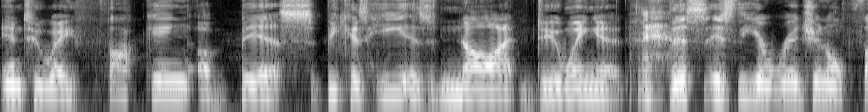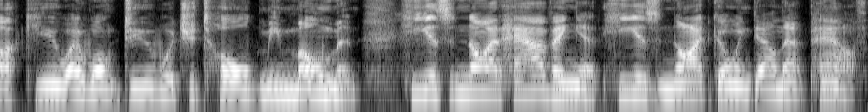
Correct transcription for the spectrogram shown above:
into a fucking abyss because he is not doing it. this is the original fuck you, I won't do what you told me moment. He is not having it. He is not going down that path.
